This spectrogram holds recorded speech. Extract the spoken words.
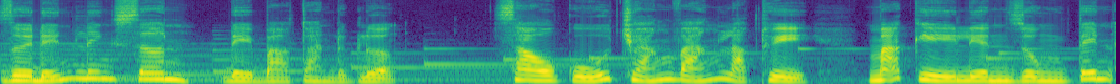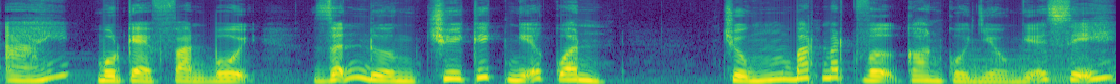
rồi đến Linh Sơn để bảo toàn lực lượng. Sau cú choáng váng Lạc Thủy, Mã Kỳ liền dùng tên ái, một kẻ phản bội, dẫn đường truy kích nghĩa quân. Chúng bắt mất vợ con của nhiều nghĩa sĩ,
